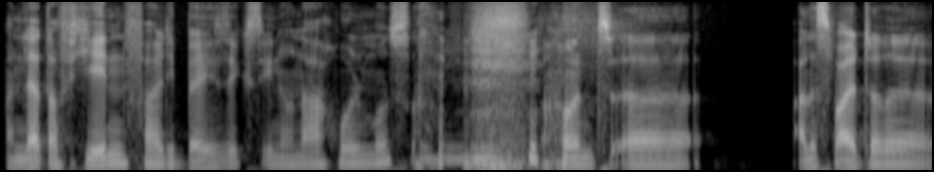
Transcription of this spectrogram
man lernt auf jeden Fall die Basics, die ich noch nachholen muss. Mhm. Und äh, alles weitere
